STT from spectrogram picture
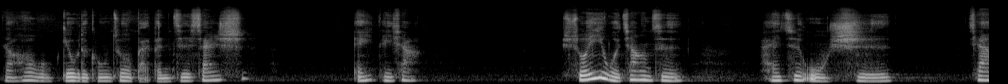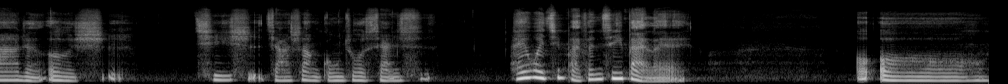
然后给我的工作百分之三十。哎，等一下，所以我这样子，孩子五十，家人二十，七十加上工作三十，哎，我已经百分之一百了哎。哦哦，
